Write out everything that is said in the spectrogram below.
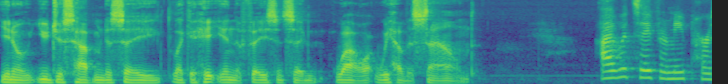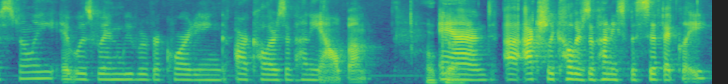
you know, you just happened to say, like, it hit you in the face and said, "Wow, we have a sound." I would say for me personally, it was when we were recording our Colors of Honey album. Okay. And uh, actually, Colors of Honey specifically.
